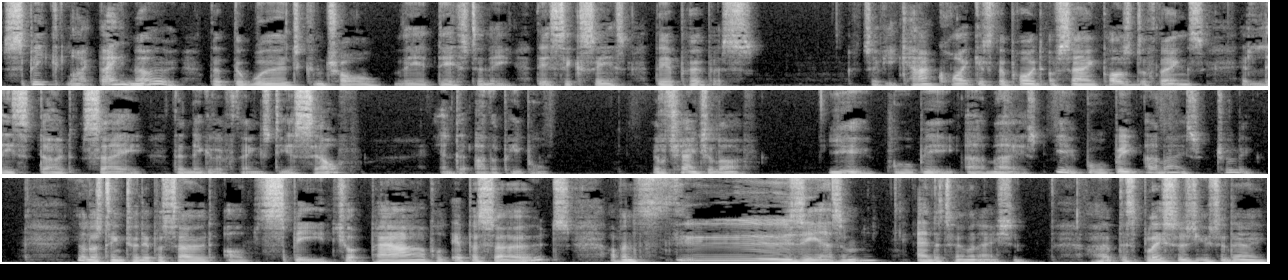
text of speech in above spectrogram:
Speak like they know that the words control their destiny, their success, their purpose. So if you can't quite get to the point of saying positive things, at least don't say the negative things to yourself and to other people. It'll change your life. You will be amazed. You will be amazed, truly. You're listening to an episode of Speed, short, powerful episodes of enthusiasm and determination. I hope this blesses you today,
